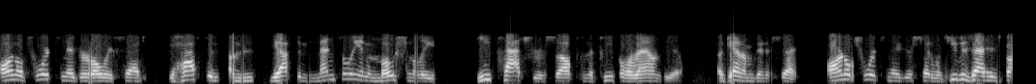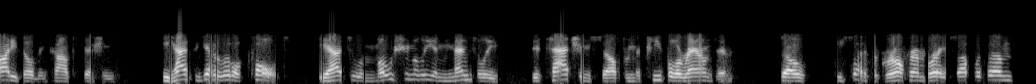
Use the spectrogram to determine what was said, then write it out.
Arnold Schwarzenegger always said, you have to um, you have to mentally and emotionally detach yourself from the people around you. Again, I'm going to say, Arnold Schwarzenegger said when he was at his bodybuilding competition, he had to get a little cold. He had to emotionally and mentally detach himself from the people around him. So he said if a girlfriend breaks up with him,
